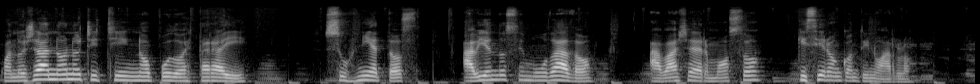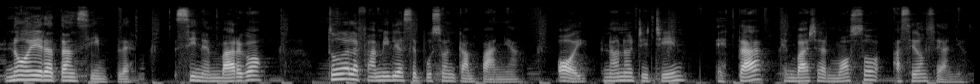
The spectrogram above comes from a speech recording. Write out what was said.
Cuando ya Nono Chichín no pudo estar ahí, sus nietos habiéndose mudado a Valle Hermoso, quisieron continuarlo. No era tan simple. Sin embargo, toda la familia se puso en campaña. Hoy, Nono Chichín está en Valle Hermoso hace 11 años.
